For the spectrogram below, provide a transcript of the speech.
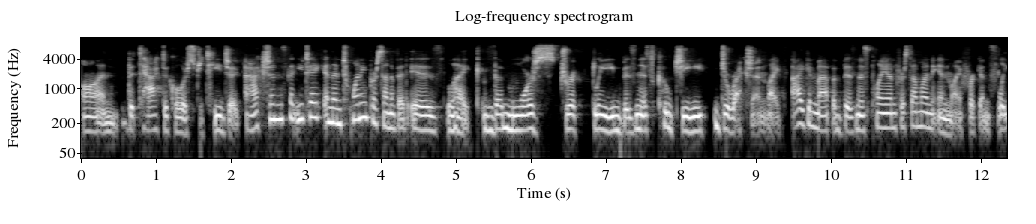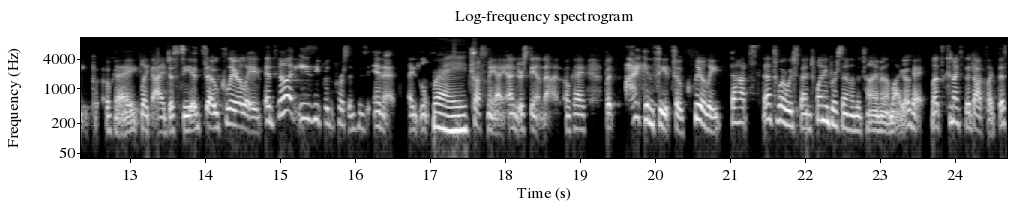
on the tactical or strategic actions that you take. And then 20% of it is like the more strictly business coachy direction. Like I can map a business plan for someone in my freaking sleep. Okay. Like I just see it so clearly. It's not easy for the person who's in it. I, right. Trust me, I understand that. Okay. But I can see it so clearly. That's that's where we spend 20% of the time. And I'm like, okay, let's connect the dots like this.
